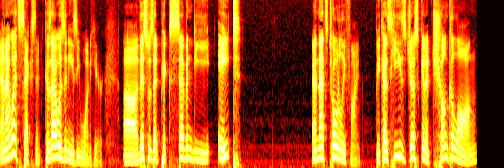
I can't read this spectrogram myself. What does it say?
And I went Sexton because that was an easy one here. Uh, this was at pick 78, and that's totally fine because he's just going to chunk along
